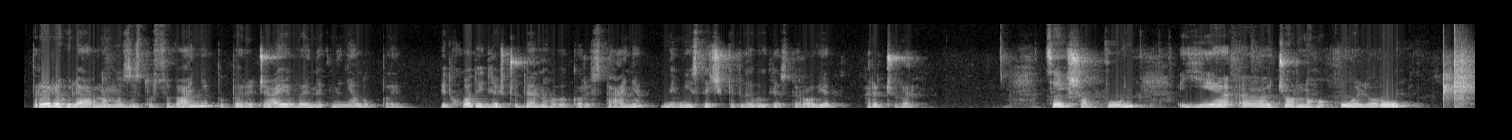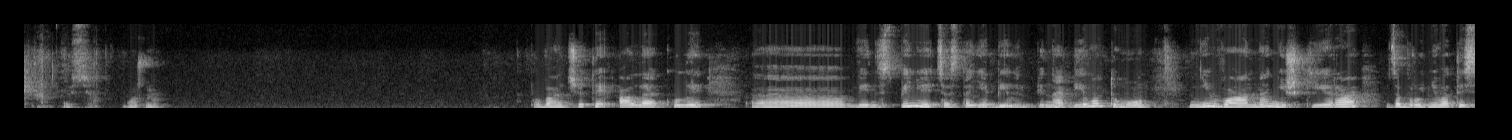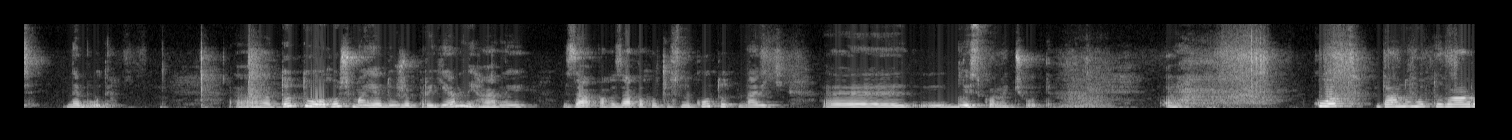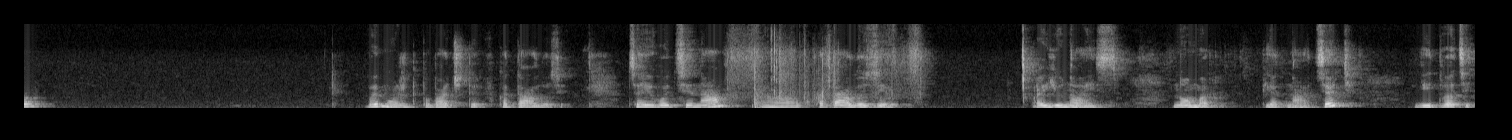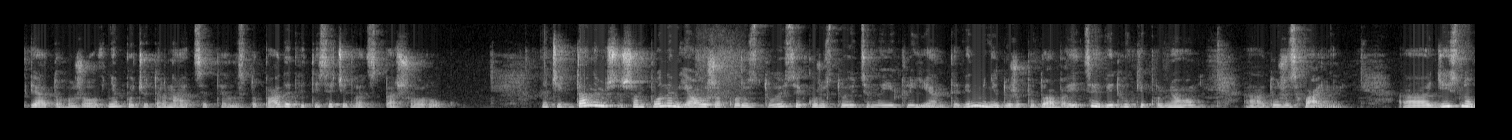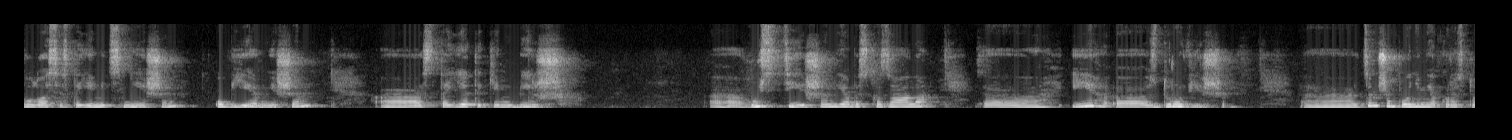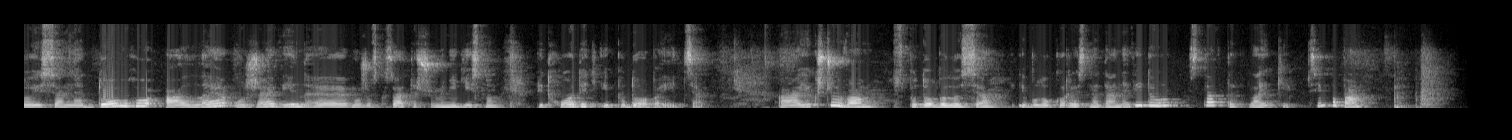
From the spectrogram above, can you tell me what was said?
При регулярному застосуванні попереджає виникнення лупи. Підходить для щоденного використання, не містить шкідливих для здоров'я речовин. Цей шампунь є е, чорного кольору. Ось можна побачити, але коли е, він вспінюється, стає білим. Піна біла, тому ні ванна, ні шкіра забруднюватись не буде. Е, До того ж, має дуже приємний, гарний запах. Запаху чеснику тут навіть е, близько не чути. Е, Код даного товару ви можете побачити в каталозі. Це його ціна е, в каталозі Юнайс номер 15 від 25 жовтня по 14 листопада 2021 року. Значить, Даним шампунем я вже користуюся і користуються мої клієнти. Він мені дуже подобається, відгуки про нього е, дуже схвальні. Е, Дійсно, волосся стає міцнішим, об'ємнішим, е, стає таким більш густішим, я би сказала, і здоровішим. Е, Цим шампунем я користуюся недовго, але вже він, е, можу сказати, що мені дійсно підходить і подобається. А якщо вам сподобалося і було корисне дане відео, ставте лайки. Всім па-па!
